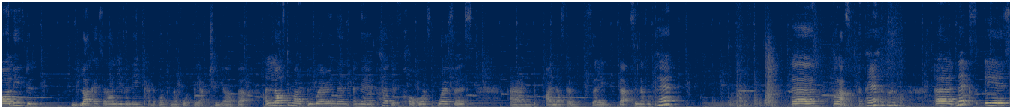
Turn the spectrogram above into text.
I'll leave the, like I said, I'll leave a link at the bottom of what they actually are. But I love them. I've been wearing them, and they're perfect for hot weather weathers, and I love them. So that's another pair. Uh, well, that's a pair. uh, next is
